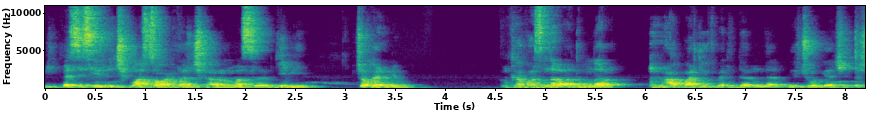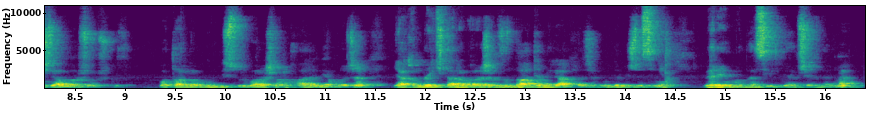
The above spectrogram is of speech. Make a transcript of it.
bitmesi, Siirt'in çıkmaz sokakların çıkarılması gibi çok önemli kafasında vardı. Bunlar AK Parti hükümeti döneminde birçoğu gerçekleşti Allah'a çok şükür. Vatanda bugün bir sürü baraj var, halen yapılacak. Yakında iki tane barajımızın daha temeli atılacak. Burada müjdesini vereyim burada Siirtli hemşehrilerime.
